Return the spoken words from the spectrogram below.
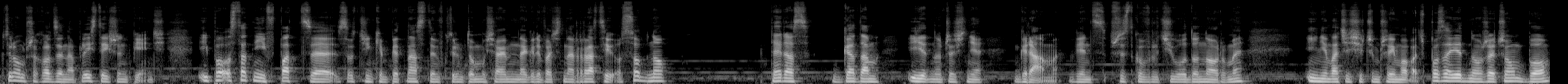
którą przechodzę na PlayStation 5. I po ostatniej wpadce z odcinkiem 15, w którym to musiałem nagrywać narrację osobno, teraz gadam i jednocześnie gram, więc wszystko wróciło do normy i nie macie się czym przejmować. Poza jedną rzeczą, bo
